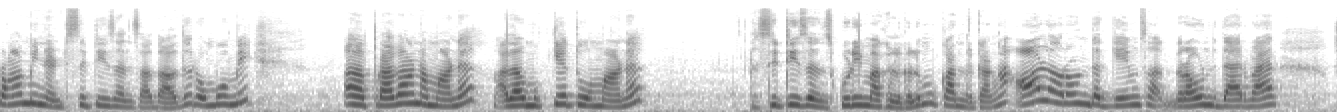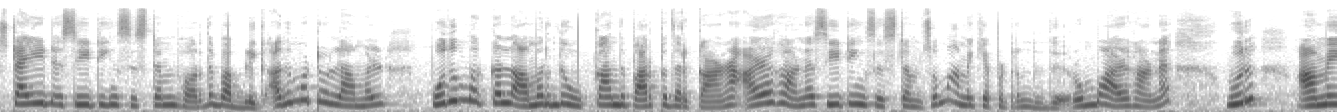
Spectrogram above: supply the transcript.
ப்ராமினன்ட் சிட்டிசன்ஸ் அதாவது ரொம்பவுமே பிரதானமான அதாவது முக்கியத்துவமான சிட்டிசன்ஸ் குடிமகள்களும் உட்காந்துருக்காங்க all around the games ground there were ஸ்டைட் seating system for the public அது மட்டும் இல்லாமல் பொதுமக்கள் அமர்ந்து உட்கார்ந்து பார்ப்பதற்கான அழகான சீட்டிங் சிஸ்டம்ஸும் அமைக்கப்பட்டிருந்தது. ரொம்ப அழகான ஒரு அமை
